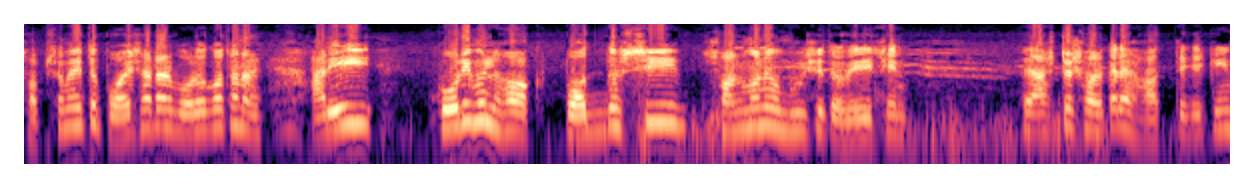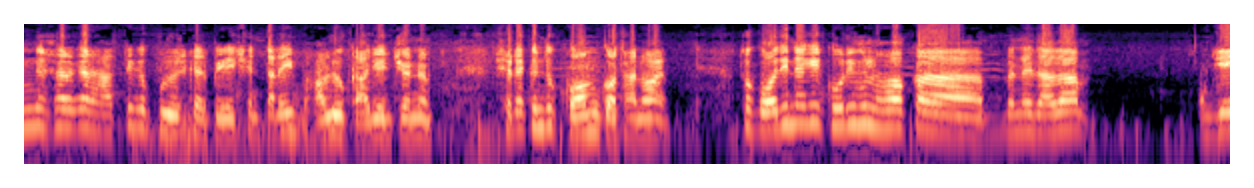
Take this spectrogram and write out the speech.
সবসময় তো পয়সাটার বড় কথা নয়। আর এই করিমুল হক পদ্মশ্রী সম্মানে ভূষিত হয়েছেন। রাষ্ট্র সরকারের হাত থেকে, কেন্দ্র সরকারের হাত থেকে পুরস্কার পেয়েছেন তার এই ভালো কাজের জন্য। সেটা কিন্তু কম কথা নয়। তো কদিন আগে করিমুল হক মানে দাদা যে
